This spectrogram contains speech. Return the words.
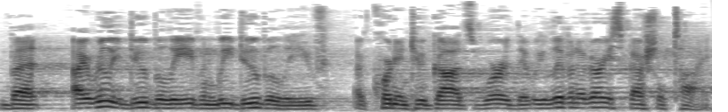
But I really do believe, and we do believe, according to God's Word, that we live in a very special time.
